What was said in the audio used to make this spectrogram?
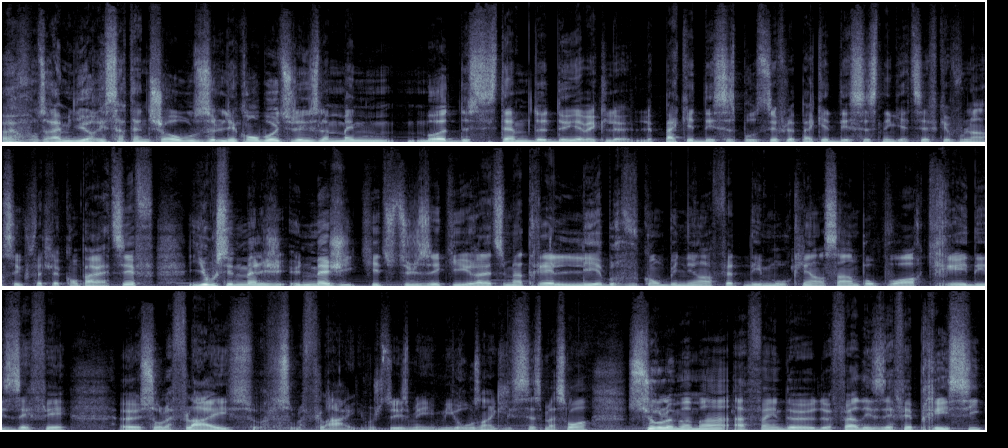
euh, améliorer certaines choses. Les combats utilisent le même mode de système de dés avec le, paquet de D6 positifs, le paquet de D6 négatifs que vous lancez, vous faites le comparatif. Il y a aussi une magie, qui est utilisée, qui est relativement très libre. Vous combinez en fait des mots-clés ensemble pour pouvoir créer des effets euh, sur le fly, sur, le fly, j'utilise mes, mes, gros anglicismes à soir, sur le moment afin de, faire des effets précis.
